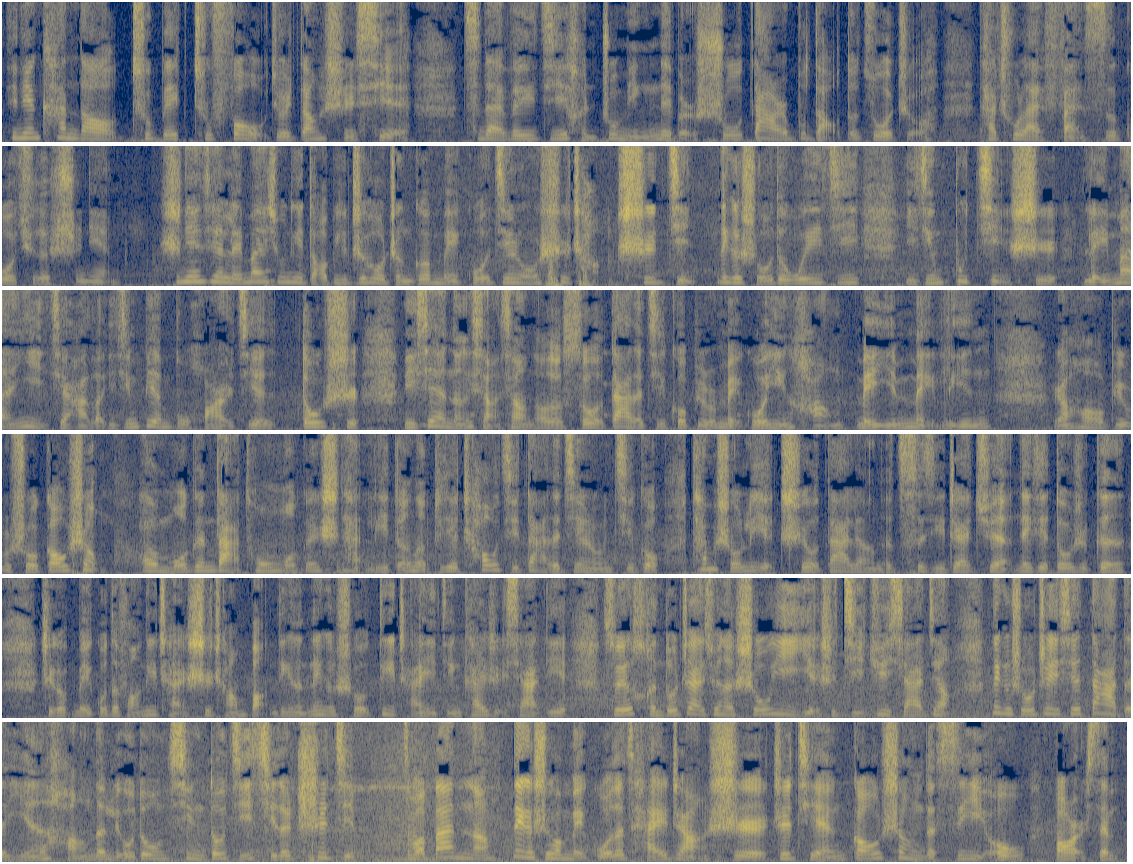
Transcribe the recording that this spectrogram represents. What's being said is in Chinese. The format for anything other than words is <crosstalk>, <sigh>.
今天看到《Too Big to Fall》，就是当时写次贷危机很著名那本书《大而不倒》的作者，他出来反思过去的十年。十年前，雷曼兄弟倒闭之后，整个美国金融市场吃紧。那个时候的危机已经不仅是雷曼一家了，已经遍布华尔街，都是你现在能想象到的所有大的机构，比如美国银行、美银美林，然后比如说高盛，还有摩根大通、摩根士坦利等等这些超级大的金融机构，他们手里也持有大量的刺激债券，那些都是跟这个美国的房地产市场绑定的。那个时候地产已经开始下跌，所以很多债券的收收益也是急剧下降。那个时候，这些大的银行的流动性都极其的吃紧，怎么办呢？那个时候，美国的财长是之前高盛的 CEO 保尔森，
